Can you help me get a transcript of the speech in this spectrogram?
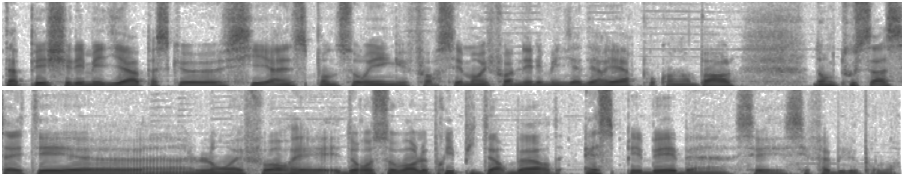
taper chez les médias, parce que s'il y a un sponsoring, forcément il faut amener les médias derrière pour qu'on en parle. Donc tout ça, ça a été euh, un long effort et, de recevoir le prix Peter Bird SPB, ben, c'est fabuleux pour moi.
